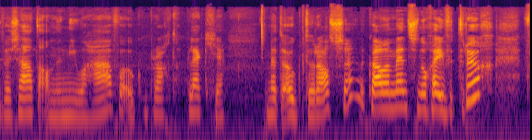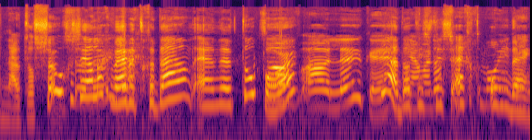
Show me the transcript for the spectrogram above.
we zaten aan de Nieuwe Haven, ook een prachtig plekje. Met ook terrassen. Er kwamen mensen nog even terug. Van nou, het was zo gezellig. leuk, we hebben het gedaan. En eh, top hoor. Oh, leuk hè? Ja, dat is dus echt omdenken,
